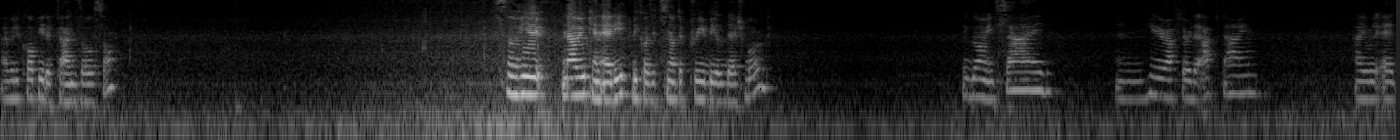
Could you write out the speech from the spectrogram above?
I will copy the tags also. So here, now you can edit because it's not a pre-built dashboard. You go inside and here after the uptime, I will add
